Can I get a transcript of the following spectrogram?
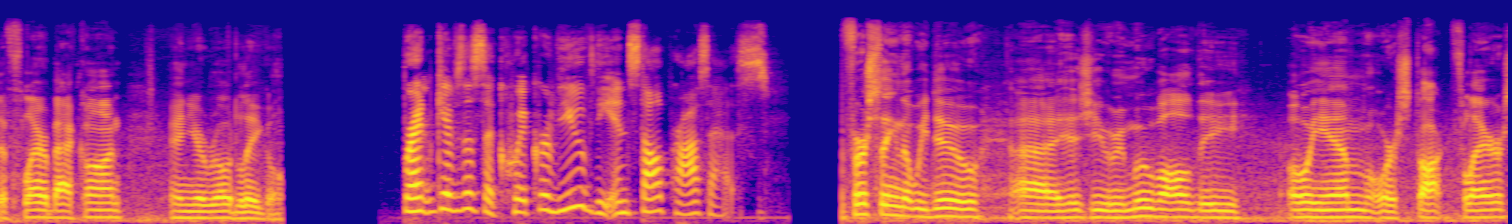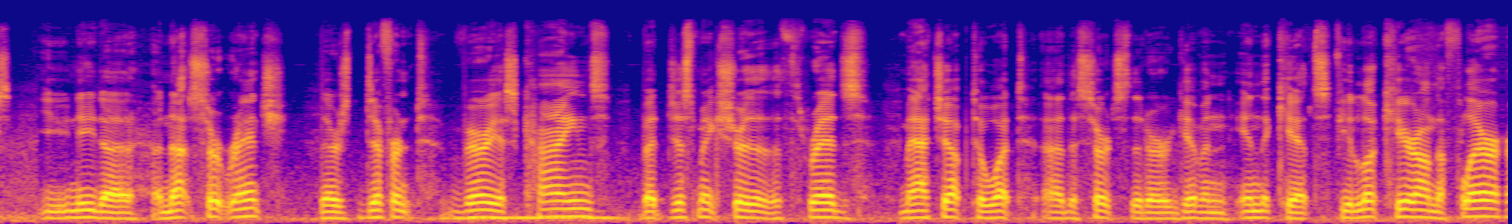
the flare back on and you're road legal. Brent gives us a quick review of the install process. The first thing that we do uh, is you remove all the OEM or stock flares. You need a, a nutsert wrench. There's different various kinds, but just make sure that the threads match up to what uh, the certs that are given in the kits. If you look here on the flare,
